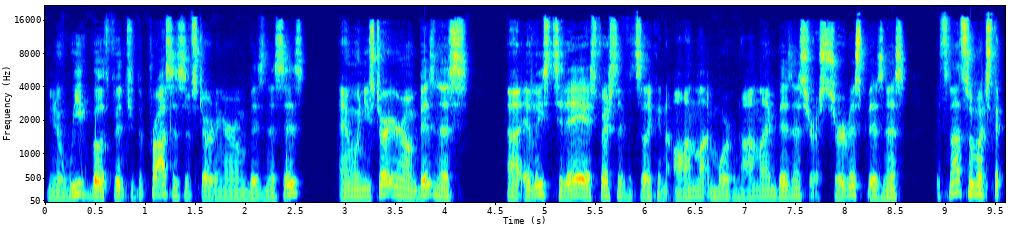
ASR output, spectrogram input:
You know, we've both been through the process of starting our own businesses. And when you start your own business, uh, at least today, especially if it's like an online, more of an online business or a service business, it's not so much the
